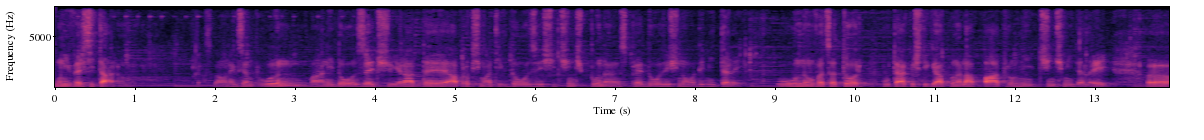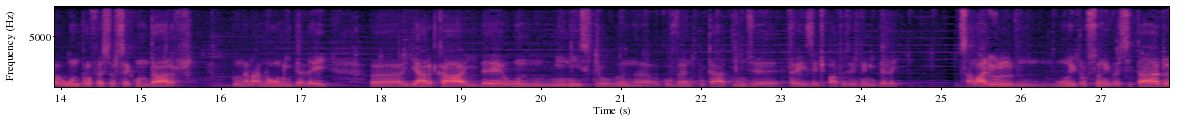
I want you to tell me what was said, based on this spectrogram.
universitar. Ca să dau un exemplu, în anii 20 era de aproximativ 25 până spre 29.000 de lei. Un învățător putea câștiga până la 4.000-5.000 de lei, uh, un profesor secundar până la 9.000 de lei, uh, iar ca idee, un ministru în guvern putea atinge 30-40.000 de lei. Salariul unui profesor universitar uh,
